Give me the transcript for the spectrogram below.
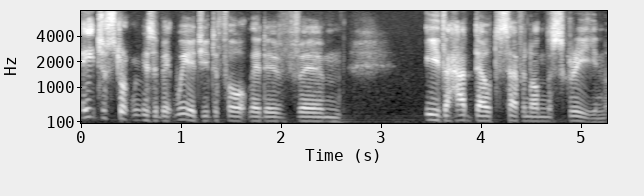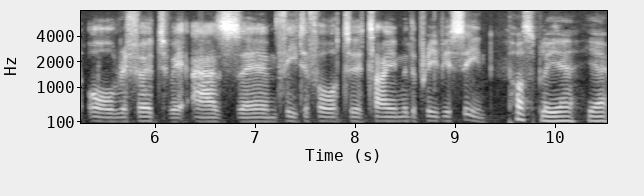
it just struck me as a bit weird. You'd have thought they'd have um, either had Delta 7 on the screen or referred to it as um, Theta 4 to tie in with the previous scene. Possibly, yeah, yeah.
